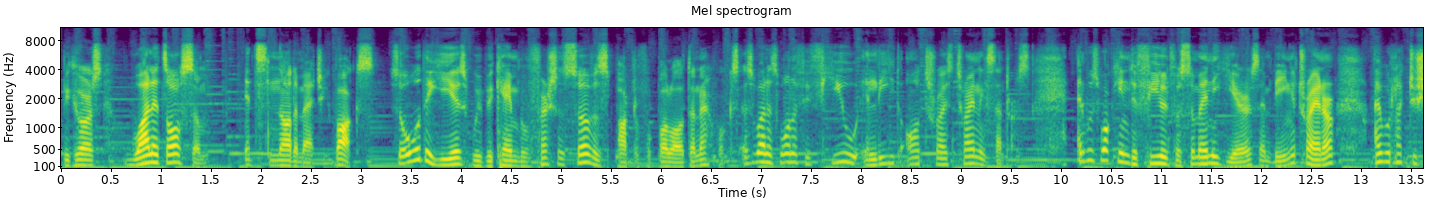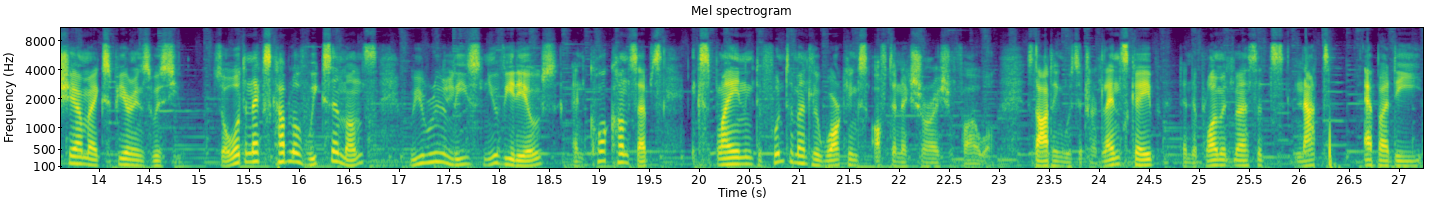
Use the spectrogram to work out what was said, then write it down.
Because while it's awesome, it's not a magic box. So over the years we became a professional service partner for Palo Alto Networks as well as one of a few elite authorized training centers. And with working in the field for so many years and being a trainer, I would like to share my experience with you. So over the next couple of weeks and months, we release new videos and core concepts explaining the fundamental workings of the next generation firewall, starting with the threat landscape, then deployment methods, NAT, AppID,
